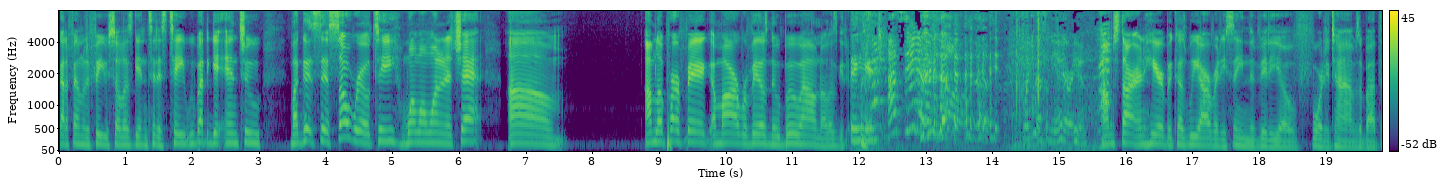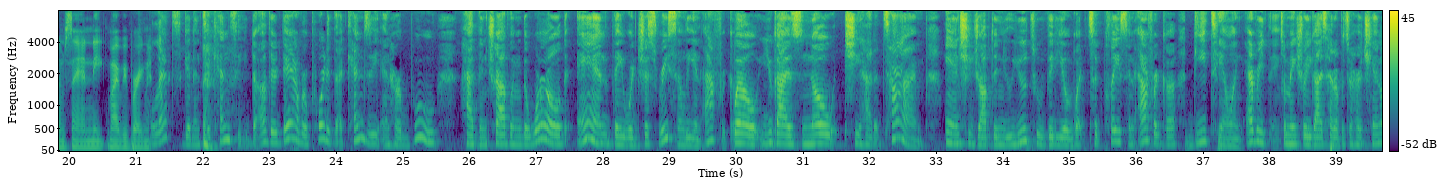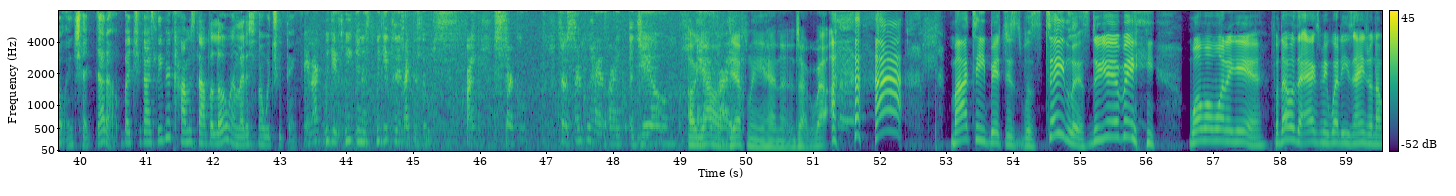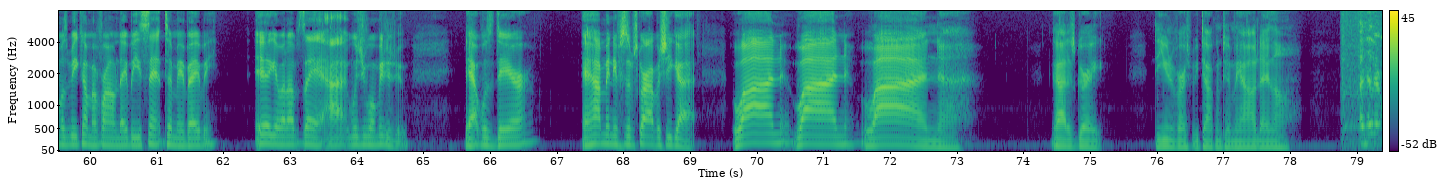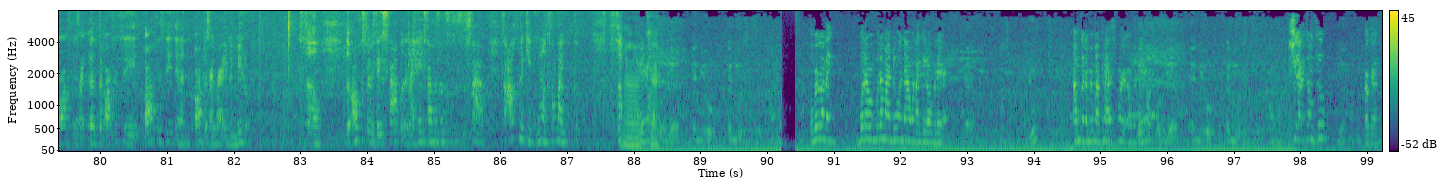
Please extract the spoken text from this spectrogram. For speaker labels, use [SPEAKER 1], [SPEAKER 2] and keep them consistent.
[SPEAKER 1] got a family to feed, so let's get into this tea. We about to get into my good sis, So Real Tea, 111 in the chat. Um, I'm Lil Perfect. Amara reveals new boo. I don't know. Let's get it.
[SPEAKER 2] I see that. Why you got some of your hair right here?
[SPEAKER 1] I'm starting here because we already seen the video 40 times about them saying Nique might be pregnant.
[SPEAKER 3] Let's get into Kenzie. The other day, I reported that Kenzie and her boo had been traveling the world and they were just recently in Africa. Well, you guys know she had a time and she dropped a new YouTube video what took place in Africa detailing everything. So make sure you guys head over to her channel and check that out. But you guys leave your comments down below and let us know what you think.
[SPEAKER 4] And I, we get we in this, we get to this like this little like circle. So circle has like a jail.
[SPEAKER 1] Oh, y'all
[SPEAKER 4] like-
[SPEAKER 1] definitely ain't had nothing to talk about. My tea bitches was tealess. Do you hear me? One one one again. For those that ask me where these angel numbers be coming from, they be sent to me, baby. You get what I'm saying? I what you want me to do? That was there. And how many subscribers she got? One, one, one. God is great. The universe be talking to me all day long.
[SPEAKER 4] another office, like uh, other offices, offices, and an office like right in the middle. So the officers they stop and they're like, hey, stop, stop, stop, stop, stop. So I'm gonna keep going. So I'm like, so
[SPEAKER 1] Okay.
[SPEAKER 4] we're gonna. What am, what am I doing now when I get over there? I'm gonna bring my passport over there. She gotta come too. Okay.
